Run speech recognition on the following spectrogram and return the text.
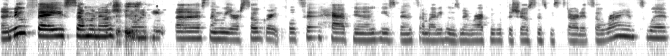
a new face, someone else joining us, and we are so grateful to have him. He's been somebody who's been rocking with the show since we started. So Ryan Sweat,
